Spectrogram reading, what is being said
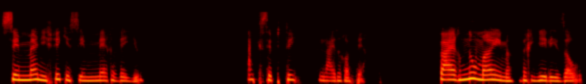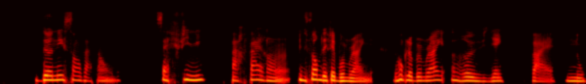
C'est magnifique et c'est merveilleux. Accepter l'aide offerte. Faire nous-mêmes briller les autres. Donner sans attendre. Ça finit par faire une forme d'effet boomerang. Donc, le boomerang revient vers nous.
